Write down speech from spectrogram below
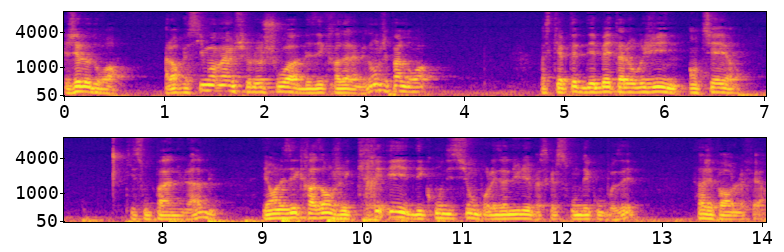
J'ai le droit. Alors que si moi-même je fais le choix de les écraser à la maison, j'ai pas le droit. Parce qu'il y a peut-être des bêtes à l'origine entières qui sont pas annulables. Et en les écrasant, je vais créer des conditions pour les annuler parce qu'elles seront décomposées. Ça, j'ai pas droit de le faire.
